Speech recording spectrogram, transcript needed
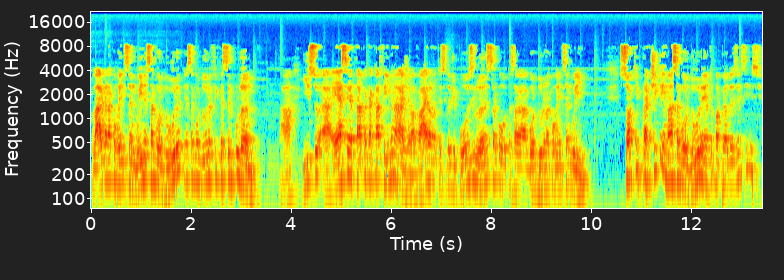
larga na corrente sanguínea essa gordura e essa gordura fica circulando. Tá? Isso, essa é a etapa que a cafeína age. Ela vai lá no tecido adiposo e lança essa gordura na corrente sanguínea. Só que para te queimar essa gordura entra o papel do exercício.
